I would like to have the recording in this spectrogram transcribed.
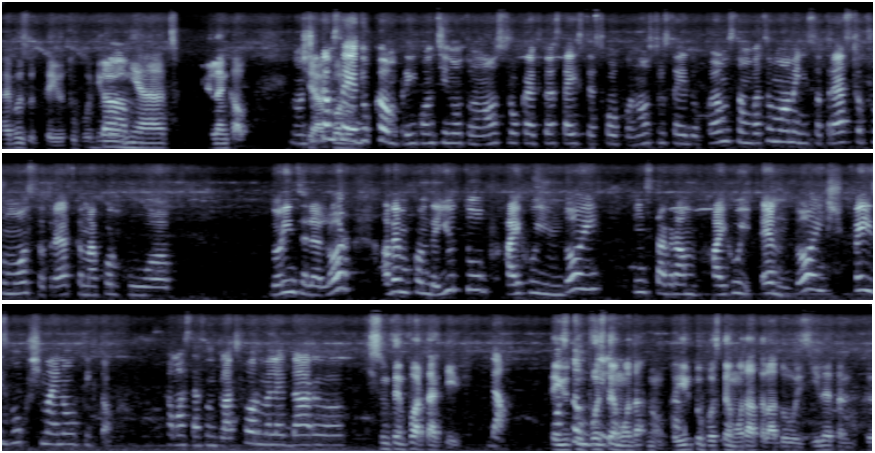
ai văzut pe YouTube-ul din Da. România, îți pune în cap. Încercăm acolo? să educăm prin conținutul nostru, cred că ăsta este scopul nostru, să educăm, să învățăm oamenii să trăiască frumos, să trăiască în acord cu uh, dorințele lor. Avem cont de YouTube, Haihui în 2, Instagram Haihui N2 și Facebook și mai nou TikTok. Cam astea sunt platformele, dar uh, Și suntem foarte activi. da, Pe Postăm YouTube postăm, zilnic. o da- nu, pe YouTube postăm o dată la două zile, pentru că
